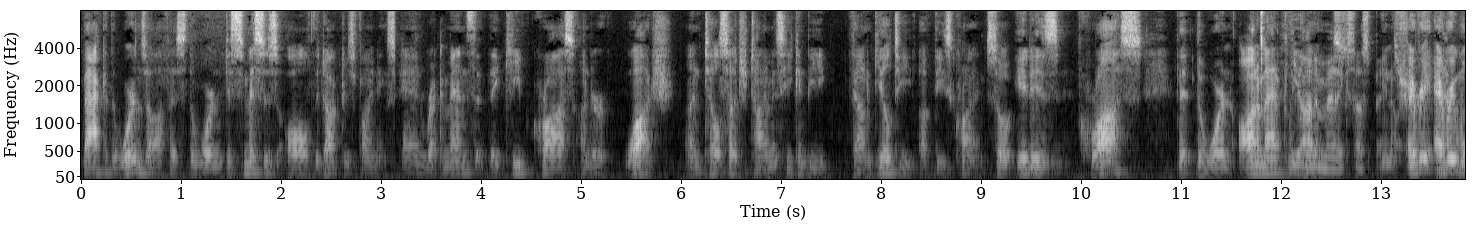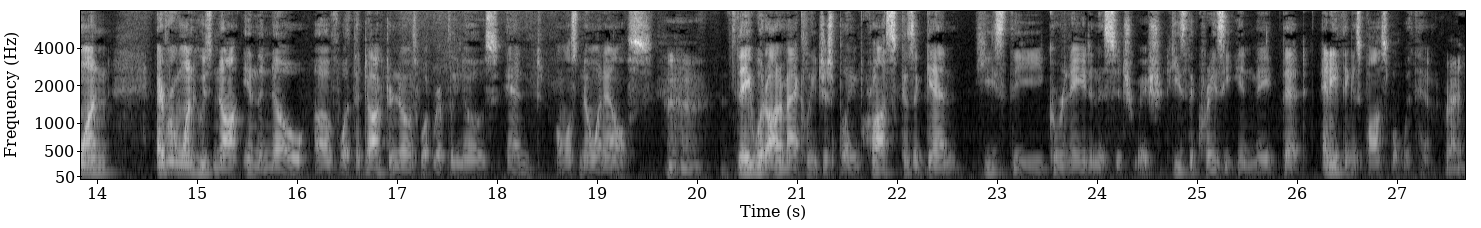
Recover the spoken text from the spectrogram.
Back at the warden's office, the warden dismisses all of the doctor's findings and recommends that they keep Cross under watch until such a time as he can be found guilty of these crimes. So it is Cross that the warden automatically The blames. automatic suspect, You know, sure, every yeah. everyone everyone who's not in the know of what the doctor knows, what Ripley knows, and almost no one else Mm-hmm. They would automatically just blame Cross because again, he's the grenade in this situation. He's the crazy inmate that anything is possible with him. Right.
